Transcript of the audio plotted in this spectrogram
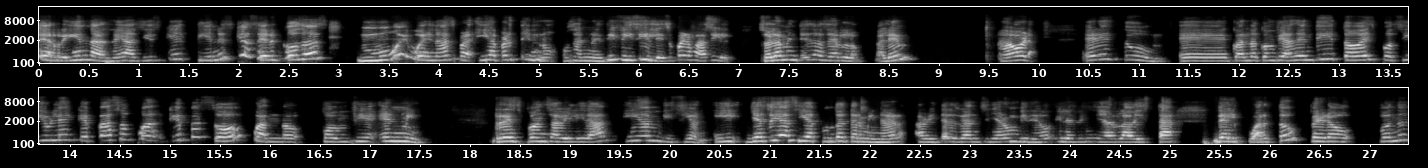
te rindas, ¿eh? Así es que tienes que hacer cosas muy buenas para, y aparte no, o sea, no es difícil, es súper fácil, solamente es hacerlo, ¿vale? Ahora, eres tú, eh, cuando confías en ti, todo es posible. ¿Qué pasó, ¿Qué pasó cuando confié en mí? Responsabilidad y ambición. Y ya estoy así a punto de terminar. Ahorita les voy a enseñar un video y les voy a enseñar la vista del cuarto, pero ponme,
